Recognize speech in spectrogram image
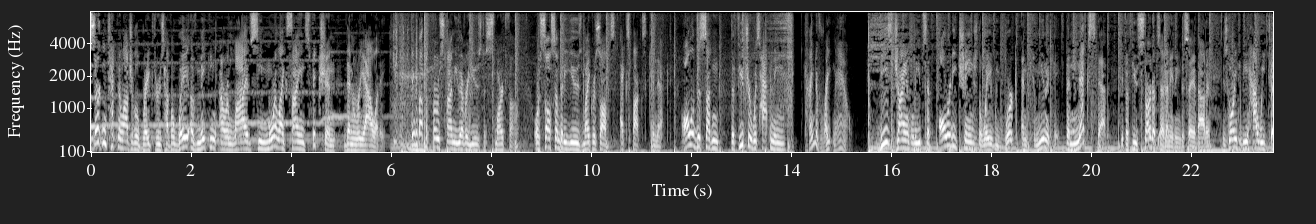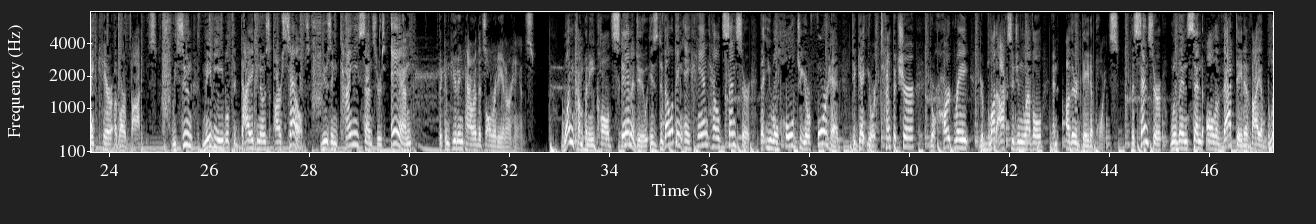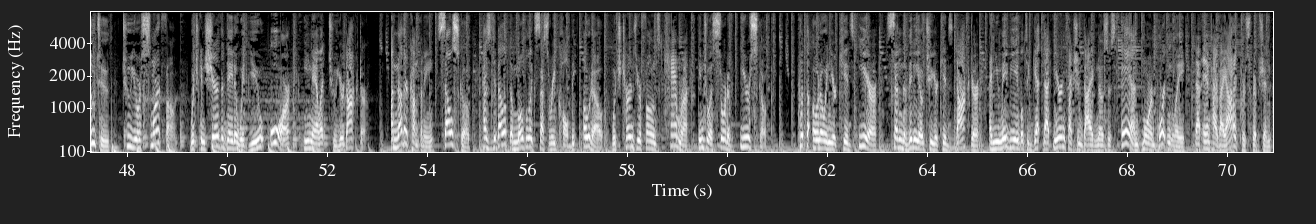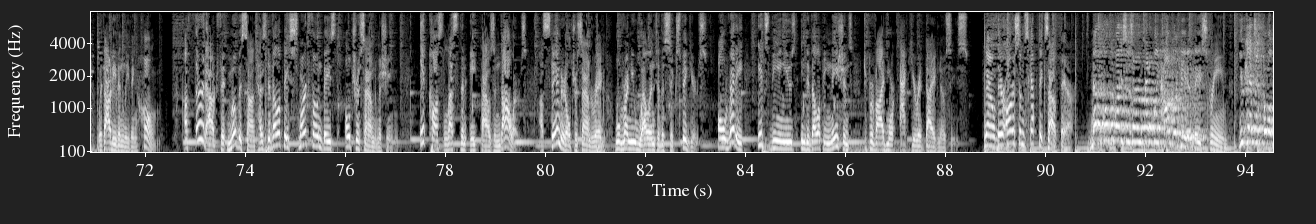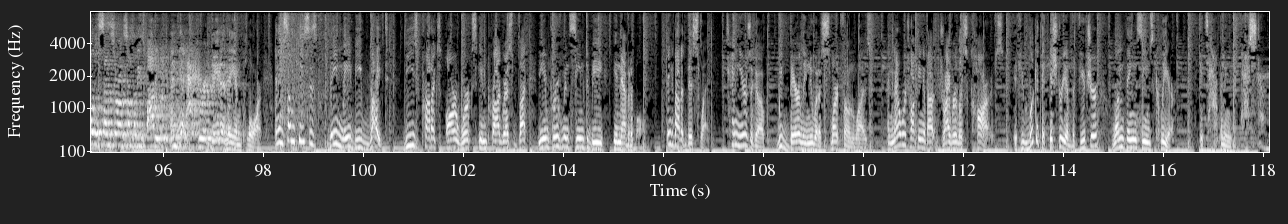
Certain technological breakthroughs have a way of making our lives seem more like science fiction than reality. Think about the first time you ever used a smartphone or saw somebody use Microsoft's Xbox Kinect. All of a sudden, the future was happening kind of right now. These giant leaps have already changed the way we work and communicate. The next step, if a few startups have anything to say about it, is going to be how we take care of our bodies. We soon may be able to diagnose ourselves using tiny sensors and the computing power that's already in our hands. One company called Scanadu is developing a handheld sensor that you will hold to your forehead to get your temperature, your heart rate, your blood oxygen level, and other data points. The sensor will then send all of that data via Bluetooth to your smartphone, which can share the data with you or email it to your doctor. Another company, Cellscope, has developed a mobile accessory called the Oto, which turns your phone's camera into a sort of ear scope put the Oto in your kid's ear, send the video to your kid's doctor, and you may be able to get that ear infection diagnosis and, more importantly, that antibiotic prescription without even leaving home. A third outfit, Mobisant, has developed a smartphone-based ultrasound machine. It costs less than $8,000. A standard ultrasound rig will run you well into the six figures. Already, it's being used in developing nations to provide more accurate diagnoses. Now, there are some skeptics out there. Medical devices are incredibly complicated, they scream. You can't just put a little sensor on somebody's body and get accurate data, they implore. And in some cases, they may be right. These products are works in progress, but the improvements seem to be inevitable. Think about it this way. 10 years ago, we barely knew what a smartphone was, and now we're talking about driverless cars. If you look at the history of the future, one thing seems clear. It's happening faster.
